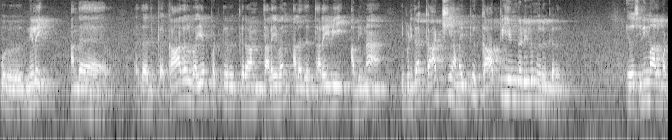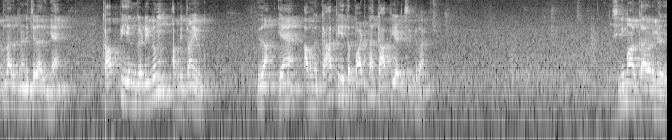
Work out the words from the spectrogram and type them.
ஒரு நிலை. அந்த க- காதல் வயப்பட்டிருக்கிறான் தலைவன் அல்லது தலைவி அப்படின்னா இப்படி தான் காட்சி அமைப்பு காப்பியங்களிலும் இருக்கிறது. ஏதோ சினிமாவில் மட்டும்தான் இருக்குன்னு நினச்சிடாதீங்க. காப்பியங்களிலும் அப்படித்தான் இருக்கும். இதுதான். ஏன்? அவங்க காப்பியத்தை பாட்டு தான் காப்பி அடிச்சிருக்கிறாங்க. சினிமாக்காரர்கள்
